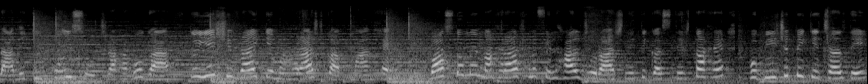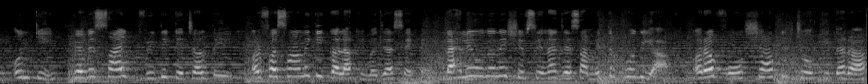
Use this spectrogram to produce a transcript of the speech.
लाने की कोई सोच रहा होगा तो ये शिवराय के महाराष्ट्र का अपमान है। वास्तव में महाराष्ट्र में फ़िलहाल जो राजनीतिक अस्थिरता है, वो बीजेपी के चलते, उनकी व्यवसायिक वृद्धि के चलते और फंसाने की कला की वजह से है। पहले उन्होंने शिवसेना जैसा मित्र खो दिया और अब वो शातिर चोर की तरह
